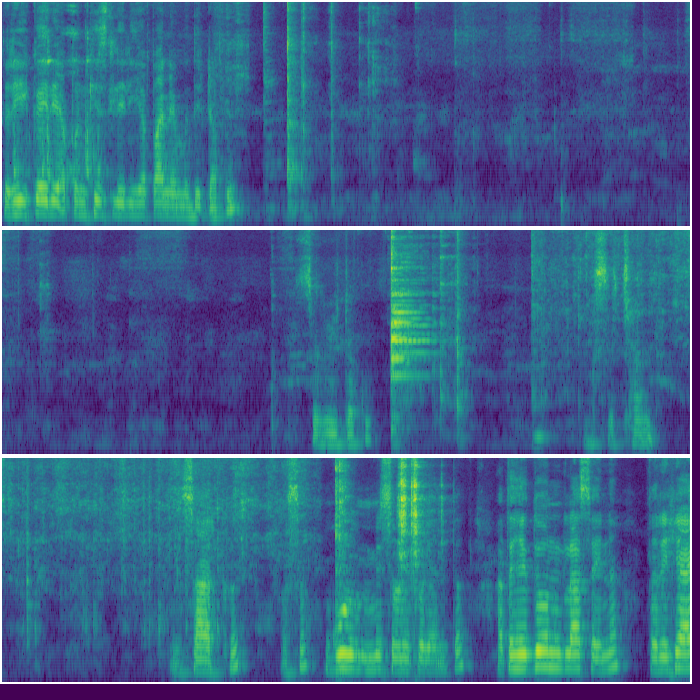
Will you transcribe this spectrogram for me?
तर ही कैरी आपण खिसलेली ह्या पाण्यामध्ये टाकू. सगळी टाकू. असं छान. सारखं असं गुळ मिसळेपर्यंत. आता हे दोन ग्लास आहे ना तर ह्या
